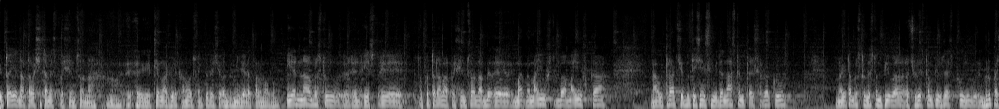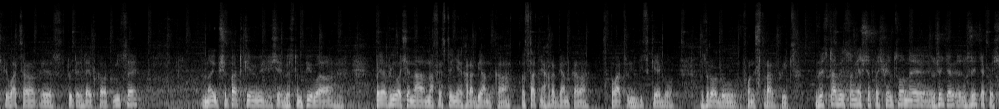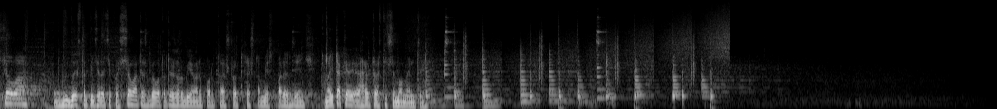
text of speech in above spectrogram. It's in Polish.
i to jedna ta właśnie tam jest poświęcona. No, y, kierunek wielkanocny, który się odbył w Niedzielę Palmową. Jedna po prostu y, jest y, fotorama poświęcona, y, była majówka na utracie w 2011 też roku. No i tam po prostu wystąpiła, znaczy wystąpił zespół, grupa śpiewaca y, tutaj z DFK Łatmice. No i przypadkiem się wystąpiła, pojawiła się na, na festynie hrabianka, ostatnia hrabianka z Pałacu Izbickiego z rodu von Strachwitz. Wystawy są jeszcze poświęcone życia, życia kościoła. 25-lecie kościoła też było, to też zrobiłem reportaż, to też tam jest parę zdjęć. No i takie charakterystyczne momenty.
